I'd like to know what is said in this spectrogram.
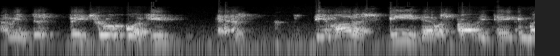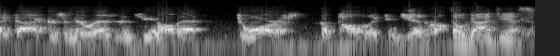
I mean, just be truthful. If you, as the amount of speed that was probably taken by doctors in their residency and all that dwarfs the public in general. Oh God, yes.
